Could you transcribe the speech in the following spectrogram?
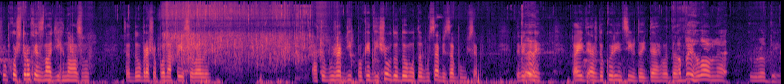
Щоб хоч трохи знати їх назву. Це добре, що понаписували. А то б уже б дід поки дійшов додому, то б усе б і забувся б. Диви, Е. Хай аж до корінців дойде вода. Аби головне вродив,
